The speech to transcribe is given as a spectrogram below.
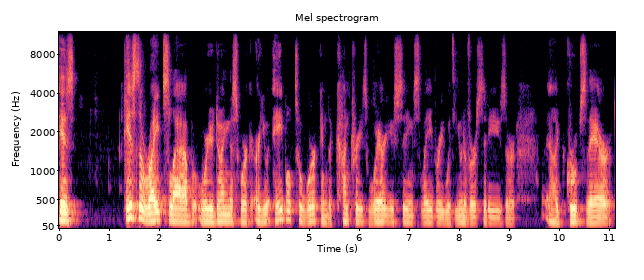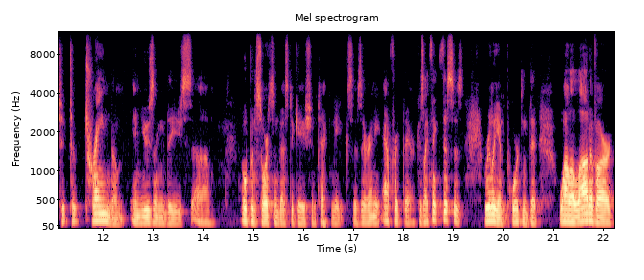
Is, is the Rights Lab, where you're doing this work, are you able to work in the countries where you're seeing slavery with universities or uh, groups there to, to train them in using these uh, open source investigation techniques? Is there any effort there? Because I think this is really important that while a lot of our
